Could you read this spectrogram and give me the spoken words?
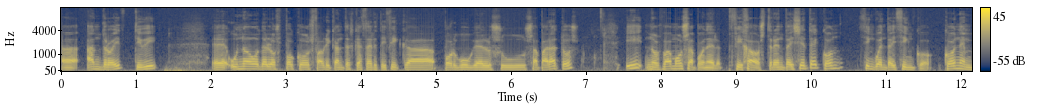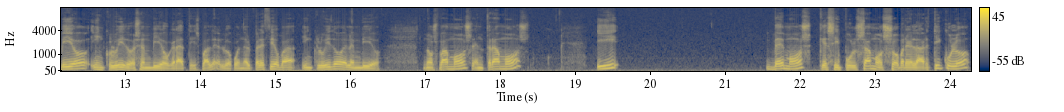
uh, Android TV, eh, uno de los pocos fabricantes que certifica por Google sus aparatos. Y nos vamos a poner, fijaos, 37,55 con envío incluido, es envío gratis, ¿vale? Luego en el precio va incluido el envío. Nos vamos, entramos y vemos que si pulsamos sobre el artículo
